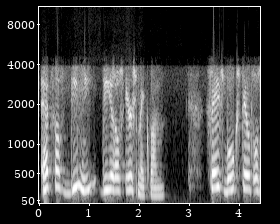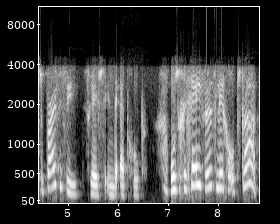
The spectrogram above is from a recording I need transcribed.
Het was Dini die er als eerst mee kwam. Facebook steelt onze privacy, schreef ze in de appgroep. Onze gegevens liggen op straat.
